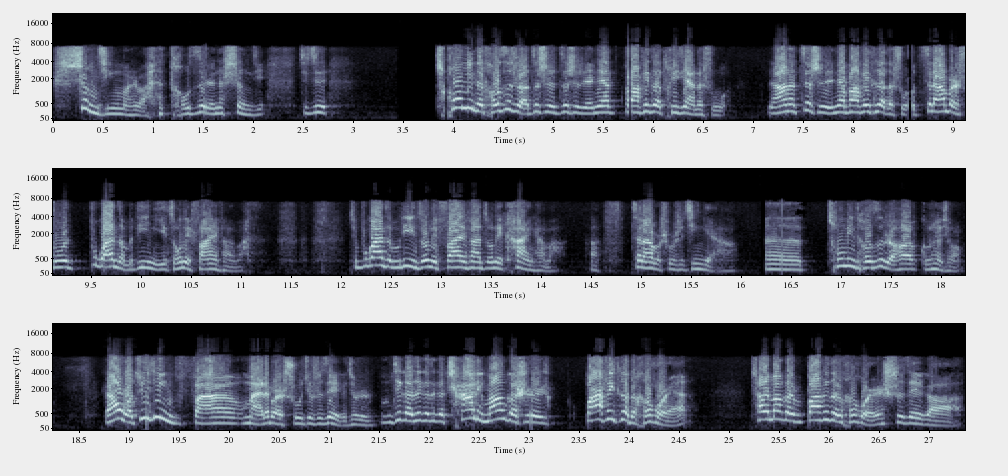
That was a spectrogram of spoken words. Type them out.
圣经嘛，是吧？投资人的圣经，就是《聪明的投资者》，这是这是人家巴菲特推荐的书。然后呢，这是人家巴菲特的书。这两本书不管怎么地，你总得翻一翻吧？就不管怎么地，你总得翻一翻，总得看一看吧？啊，这两本书是经典啊。呃，聪明投资者和滚雪球。然后我最近反买了本书，就是这个，就是这个这个这个查理芒格是巴菲特的合伙人。查理芒格巴菲特的合伙人是这个，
